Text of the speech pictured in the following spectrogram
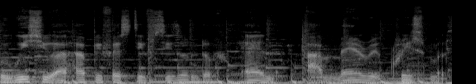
We wish you a happy festive season and a Merry Christmas.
